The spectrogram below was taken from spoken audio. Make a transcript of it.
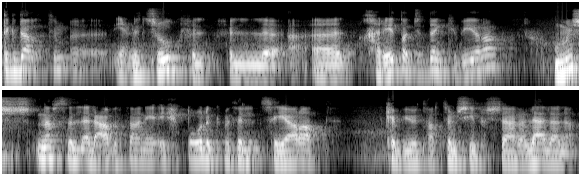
تقدر يعني تسوق في في الخريطه جدا كبيرة. ومش نفس الألعاب الثانية يحطوا لك مثل سيارات كمبيوتر تمشي في الشارع. لا لا لا.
